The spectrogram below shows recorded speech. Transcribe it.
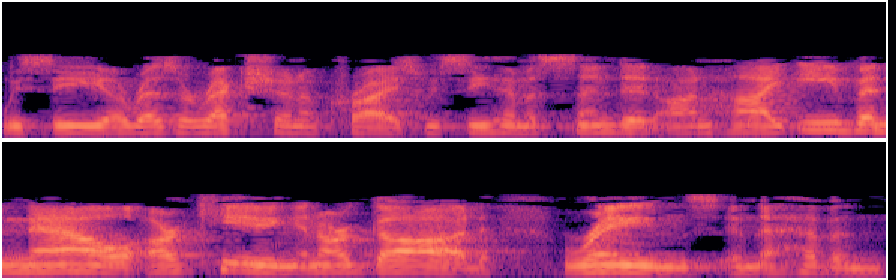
We see a resurrection of Christ. We see him ascended on high. Even now, our King and our God reigns in the heavens.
